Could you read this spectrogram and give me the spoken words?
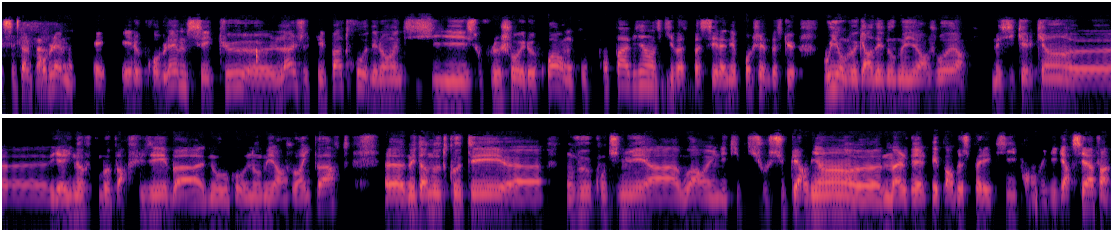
C'est ça, le problème. Et, et le problème, c'est que là, je sais pas trop des Laurentiis s'il souffle le chaud et le froid. On comprend pas bien ce qui va se passer l'année prochaine parce que oui, on veut garder nos meilleurs joueurs, mais si quelqu'un, euh, il y a une offre qu'on peut pas refuser, bah nos, nos meilleurs joueurs y partent. Euh, mais d'un autre côté, euh, on veut continuer à avoir une équipe qui joue super bien malgré le départ de Spalletti, prend Ricky Garcia. Enfin,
